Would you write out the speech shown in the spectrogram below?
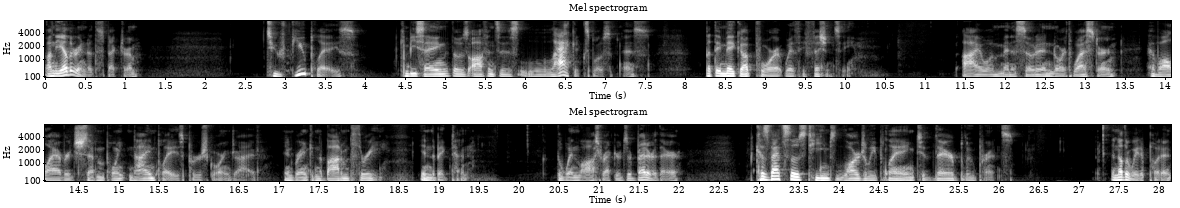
On the other end of the spectrum, too few plays can be saying that those offenses lack explosiveness but they make up for it with efficiency. Iowa, Minnesota, and Northwestern have all averaged 7.9 plays per scoring drive and rank in the bottom three in the Big Ten. The win loss records are better there because that's those teams largely playing to their blueprints. Another way to put it,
